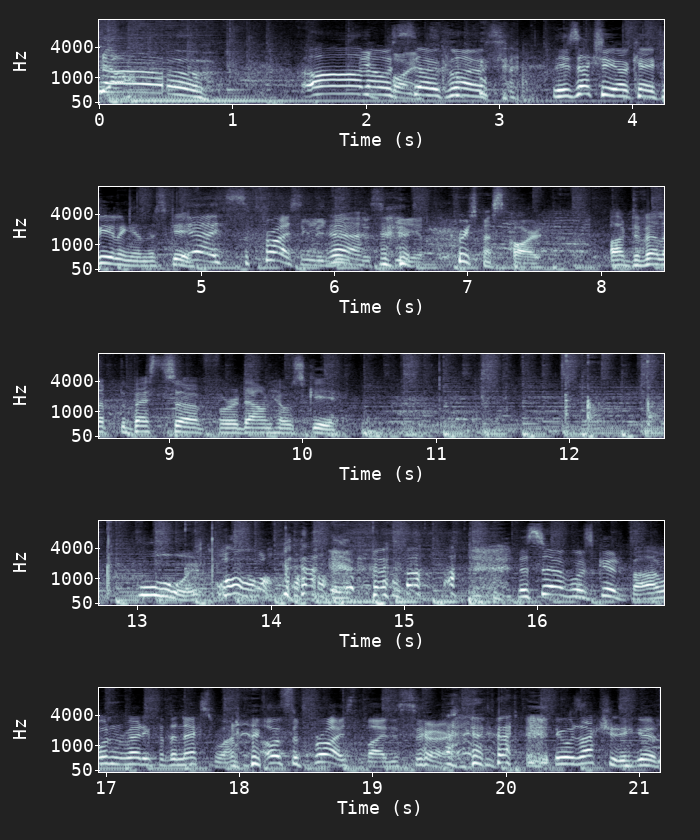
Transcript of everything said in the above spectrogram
No! Oh, that was so close. There's actually okay feeling in the ski. Yeah, it's surprisingly good Yeah. to ski. Christmas card. I've developed the best serve for a downhill ski. Ooh, oh. The serve was good, but I wasn't ready for the next one. I was surprised by the serve. it was actually good.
